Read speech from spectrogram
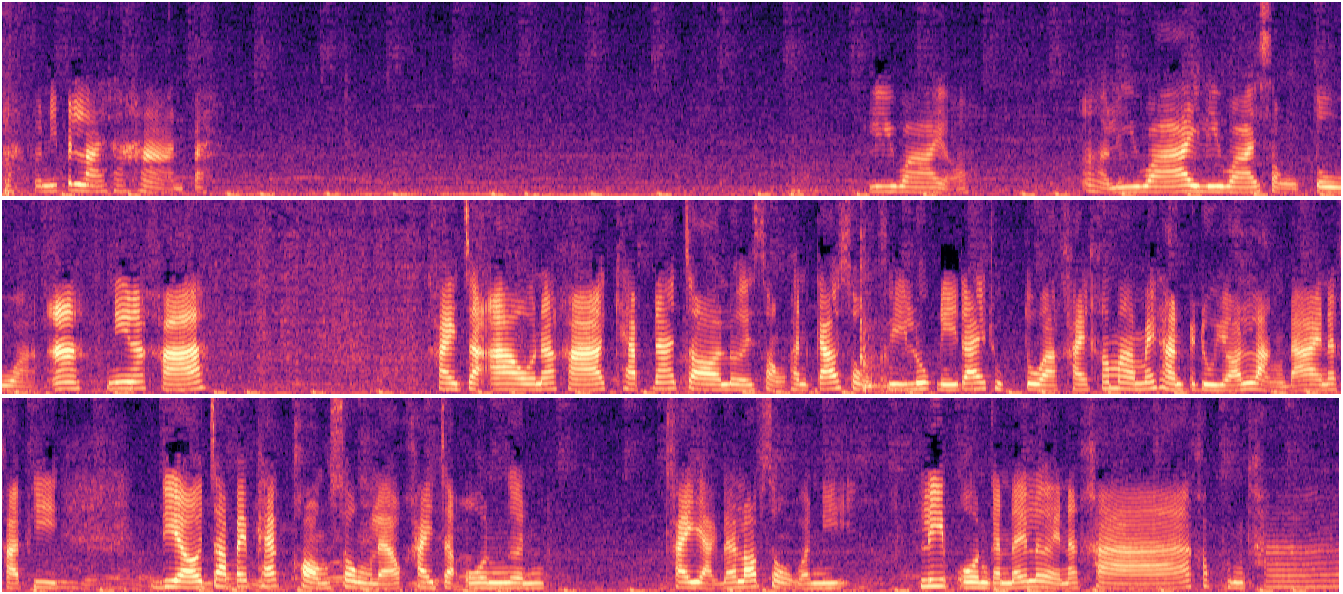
อะ ตัวนี้เป็นลายทหารไปรีวายเหรอ อ่ารีวายรีวายสองตัว อะ นี่นะคะ ใครจะเอานะคะ แคปหน้าจอเลย 2,009ส่งฟรีลูกนี้ได้ทุกตัว ใครเข้ามาไม่ทันไปดูย้อนหลังได้นะคะพี่ เดี๋ยวจะไปแพ็คของส่งแล้วใครจะโอนเงิน ใครอยากได้รอบส่งวันนี้ รีบโอนกันได้เลยนะคะ ขอบคุณค่ะ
